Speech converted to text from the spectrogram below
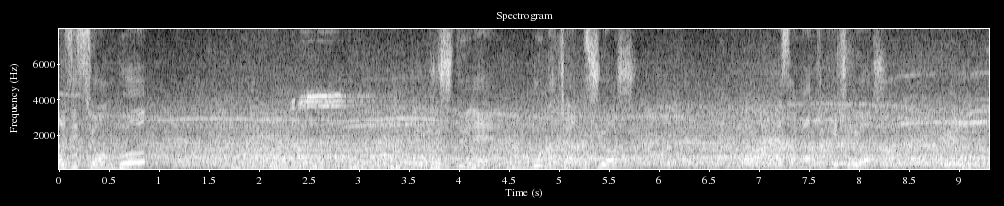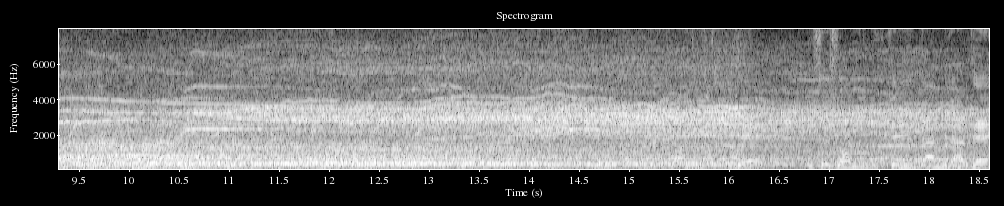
Pozisyon bu. Rüştü'yle burada çarpışıyor. Ve sakatlık geçiriyor. Bu sezon ligde derbilerde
